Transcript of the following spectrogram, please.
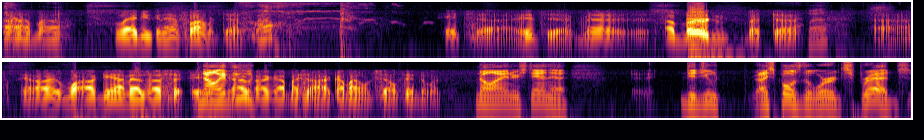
I'm uh, glad you can have fun with this. Well, it's uh, it's uh, uh, a burden, but uh, Well. uh, you know, I, wa- again, as I said, Now, have I, you- I got my I got my own self into it. No, I understand that. Did you? I suppose the word spreads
